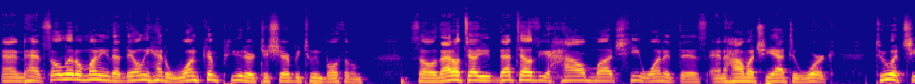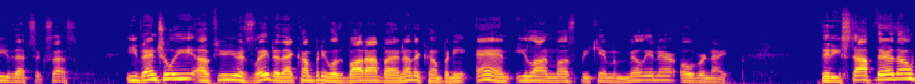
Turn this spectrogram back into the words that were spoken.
and had so little money that they only had one computer to share between both of them. So that'll tell you that tells you how much he wanted this and how much he had to work to achieve that success. Eventually, a few years later, that company was bought out by another company and Elon Musk became a millionaire overnight. Did he stop there though?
